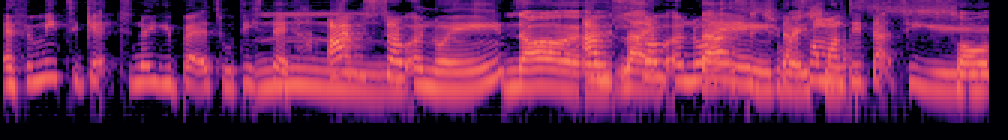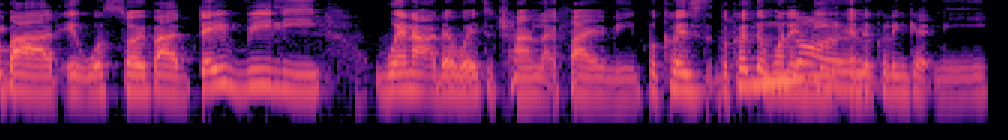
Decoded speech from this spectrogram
and for me to get to know you better till this day, mm. I'm so annoyed. No, I'm like, so annoyed that situation someone did that to you. So bad. It was so bad. They really went out of their way to try and like fire me because because they wanted me and they couldn't get me.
